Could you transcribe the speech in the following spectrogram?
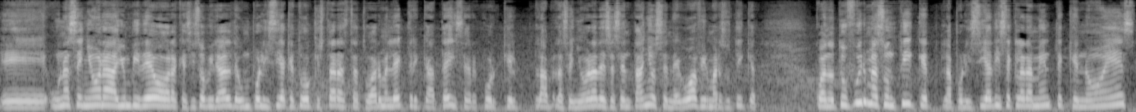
Eh, una señora, hay un video ahora que se hizo viral de un policía que tuvo que estar hasta tu arma eléctrica, taser, porque la, la señora de 60 años se negó a firmar su ticket. Cuando tú firmas un ticket, la policía dice claramente que no es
